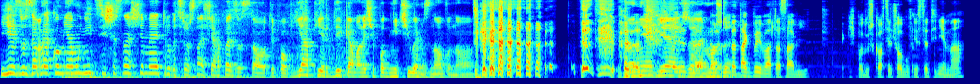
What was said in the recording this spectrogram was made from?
Jezus, zabrakło mi amunicji, 16 metrów, 16 HP zostało typowi. Ja pierdykam, ale się podnieciłem znowu, no. No nie wierzę, no, może... No, no tak bywa czasami. Jakichś poduszkowcy czołgów niestety nie ma.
